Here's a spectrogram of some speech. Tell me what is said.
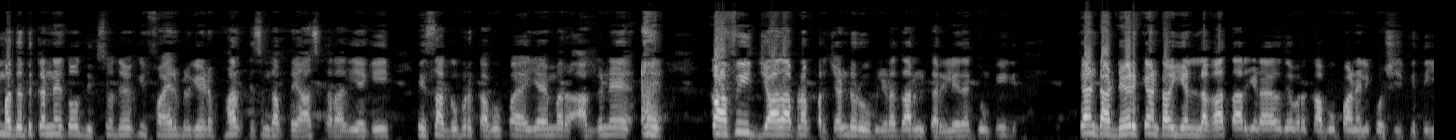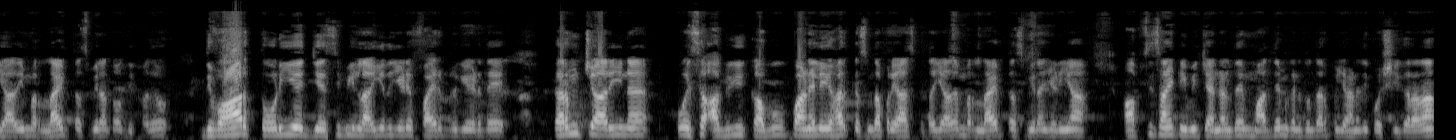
ਮਦਦ ਕਰਨੇ ਤੋਂ ਦਿਖ ਸਕਦੇ ਹੋ ਕਿ ਫਾਇਰ ਬ੍ਰਿਗੇਡ ਹਰ ਕਿਸਮ ਦਾ ਪ੍ਰਯਾਸ ਕਰਾ ਰਹੀ ਹੈ ਕਿ ਇਸ ਅੱਗ ਉੱਪਰ ਕਾਬੂ ਪਾਇਆ ਜਾਏ, ਮਰ ਅੱਗ ਨੇ ਕਾਫੀ ਜ਼ਿਆਦਾ ਆਪਣਾ ਪ੍ਰਚੰਡ ਰੂਪ ਜਿਹੜਾ ਧਾਰਨ ਕਰ ਲਿਆ, ਕਿਉਂਕਿ ਘੰਟਾ, ਡੇਢ ਘੰਟਾ ਹੋਇਆ ਲਗਾਤਾਰ ਜਿਹੜਾ ਉਹਦੇ ਉੱਪਰ ਕਾਬੂ ਪਾਉਣ ਲਈ ਕੋਸ਼ਿਸ਼ ਕੀਤੀ ਜਾ ਰਹੀ ਮਰ ਲਾਈਵ ਤਸਵੀਰਾਂ ਤੋਂ ਦਿਖਾ ਦਿਓ। ਦੀਵਾਰ ਤੋੜੀਏ, ਜੀਸੀਬੀ ਲਾਈਏ ਤੇ ਜਿਹੜੇ ਫਾਇਰ ਬ੍ਰਿਗੇਡ ਦੇ ਕਰਮਚਾਰੀ ਨੇ ਉਹ ਇਸ ਅੱਗ ਦੀ ਕਾਬੂ ਪਾਉਣ ਲਈ ਹਰ ਕਿਸਮ ਦਾ ਪ੍ਰਯਾਸ ਕੀਤਾ ਜਾ ਰਿਹਾ। ਮਰ ਲਾਈਵ ਤਸਵੀਰਾਂ ਜਿਹੜੀਆਂ ਆਪਸੀ ਸਾਈ ਟੀਵੀ ਚੈਨਲ ਦੇ ਮਾਧਿਅਮ ਕਨੇ ਤੁੰਦਰ ਪਹੁੰਚਾਉਣ ਦੀ ਕੋਸ਼ਿਸ਼ ਕਰਾਂ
